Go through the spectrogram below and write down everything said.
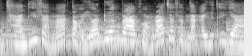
ำคัญที่สามารถต่อยอดเรื่องราวของราชสำนักอยุธยา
